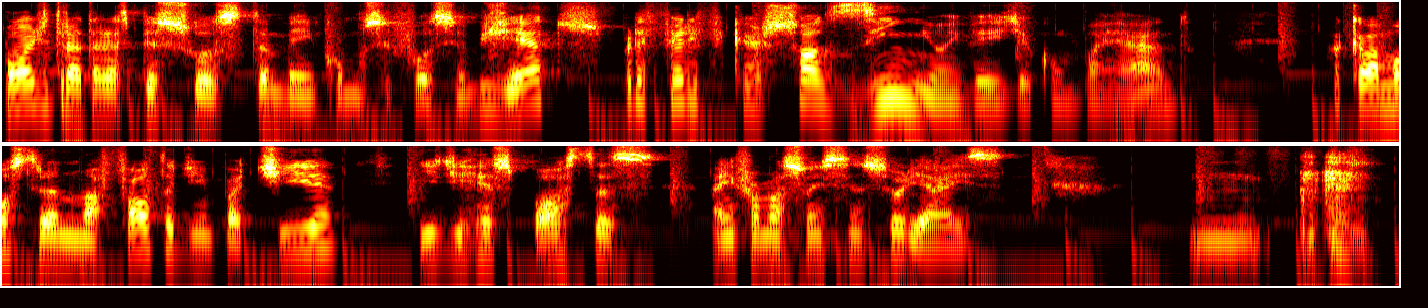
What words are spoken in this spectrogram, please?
Pode tratar as pessoas também como se fossem objetos, prefere ficar sozinho em vez de acompanhado, acaba mostrando uma falta de empatia e de respostas a informações sensoriais. Hum,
